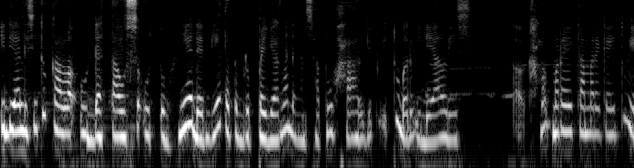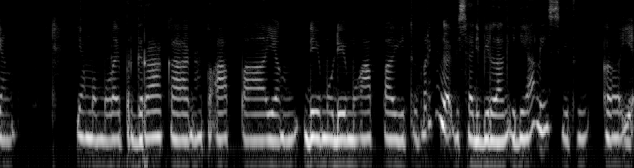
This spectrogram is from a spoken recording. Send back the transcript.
Idealis itu kalau udah tahu seutuhnya dan dia tetap berpegangan dengan satu hal gitu itu baru idealis. Uh, kalau mereka mereka itu yang yang memulai pergerakan atau apa yang demo-demo apa gitu mereka nggak bisa dibilang idealis gitu. Uh, ya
